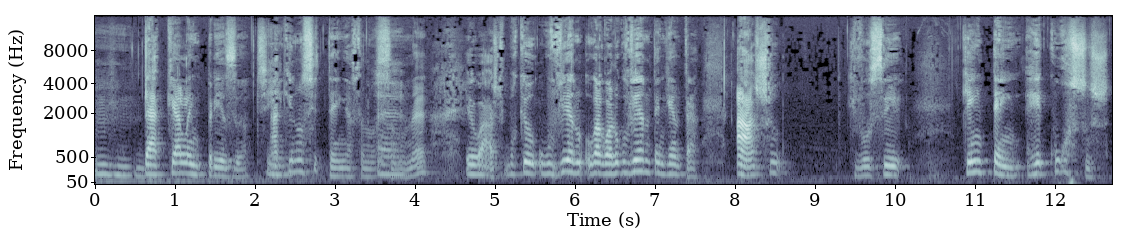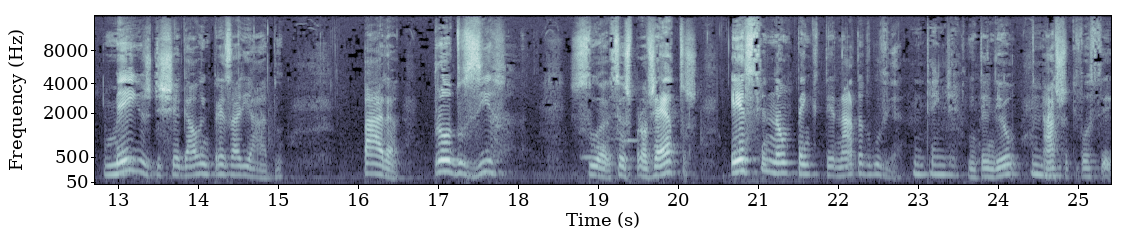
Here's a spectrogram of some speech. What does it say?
uhum. daquela empresa. Sim. Aqui não se tem essa noção, é. né? Eu acho, porque o governo, agora o governo tem que entrar. Acho que você, quem tem recursos, meios de chegar ao empresariado para produzir sua, seus projetos, esse não tem que ter nada do governo. Entendi. Entendeu? Uhum. Acho que você,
